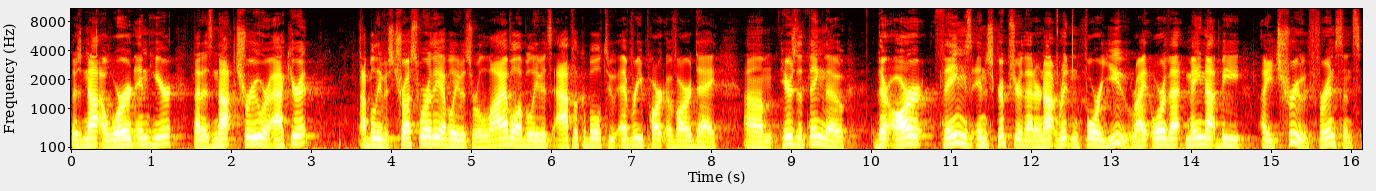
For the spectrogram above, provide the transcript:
There's not a word in here that is not true or accurate. I believe it's trustworthy. I believe it's reliable. I believe it's applicable to every part of our day. Um, here's the thing, though there are things in Scripture that are not written for you, right? Or that may not be a truth. For instance,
